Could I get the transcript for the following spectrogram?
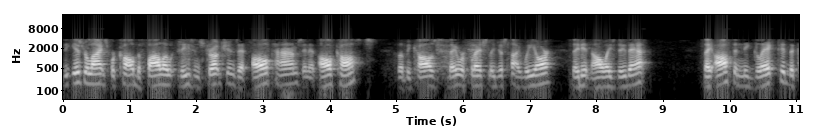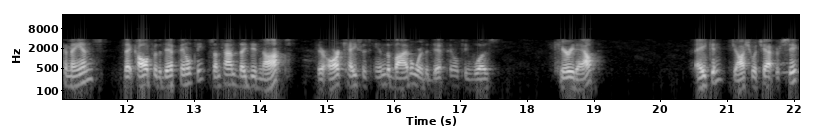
the Israelites were called to follow these instructions at all times and at all costs, but because they were fleshly just like we are, they didn't always do that. They often neglected the commands that called for the death penalty. Sometimes they did not. There are cases in the Bible where the death penalty was carried out. Achan, Joshua chapter 6,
